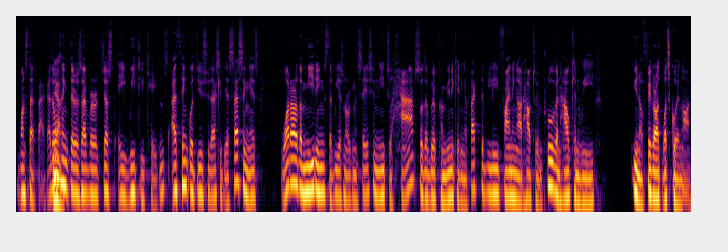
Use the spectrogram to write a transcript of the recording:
one step back. I don't Yeah. think there's ever just a weekly cadence. I think what you should actually be assessing is what are the meetings that we as an organization need to have so that we're communicating effectively, finding out how to improve and how can we, you know, figure out what's going on.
